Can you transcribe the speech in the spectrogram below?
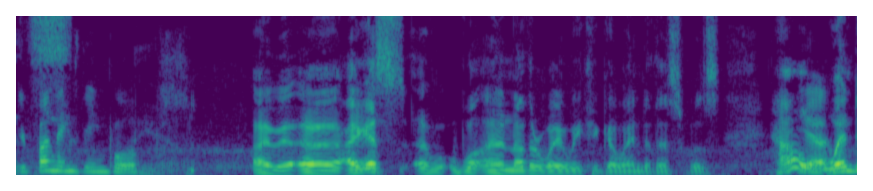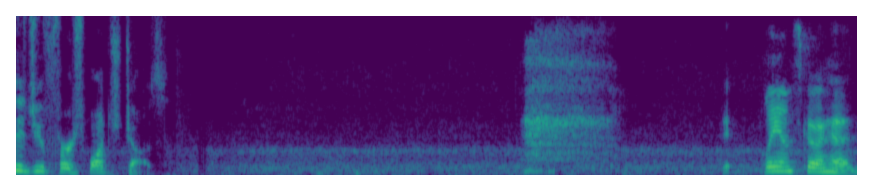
your funding's being pulled? I uh, I guess uh, one- another way we could go into this was how Yeah. when did you first watch Jaws? Lance, go ahead.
